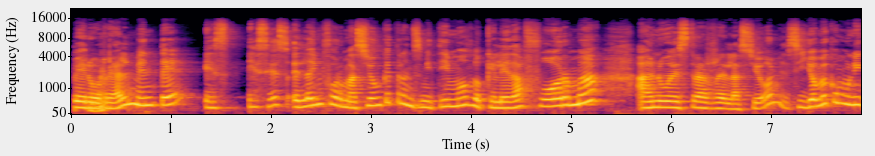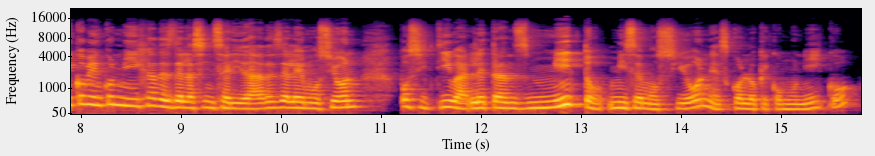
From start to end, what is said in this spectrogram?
pero realmente es, es eso, es la información que transmitimos lo que le da forma a nuestras relaciones. Si yo me comunico bien con mi hija desde la sinceridad, desde la emoción positiva, le transmito mis emociones con lo que comunico,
